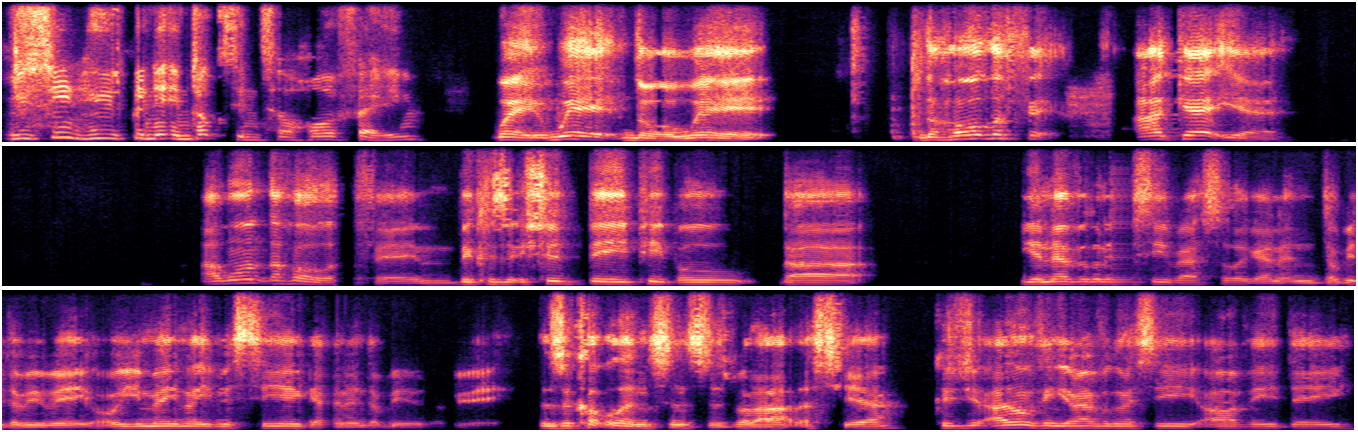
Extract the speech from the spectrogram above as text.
Have you seen who's been inducted into the Hall of Fame? Wait, wait, though, wait. The Hall of Fame, I get you. I want the Hall of Fame because it should be people that you're never going to see wrestle again in WWE, or you may not even see again in WWE. There's a couple instances with that this year because I don't think you're ever going to see RVD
